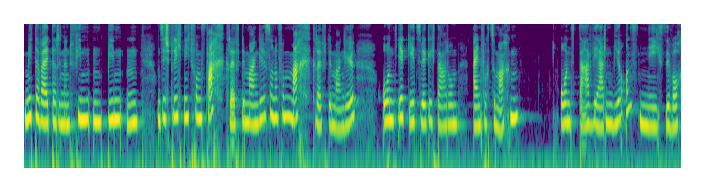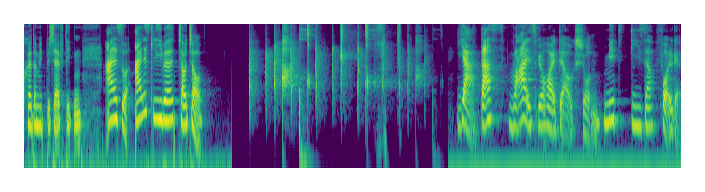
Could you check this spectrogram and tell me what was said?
Mitarbeiterinnen finden, binden. Und sie spricht nicht vom Fachkräftemangel, sondern vom Machkräftemangel. Und ihr geht es wirklich darum, einfach zu machen. Und da werden wir uns nächste Woche damit beschäftigen. Also, alles Liebe, ciao, ciao. Ja, das war es für heute auch schon mit dieser Folge.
